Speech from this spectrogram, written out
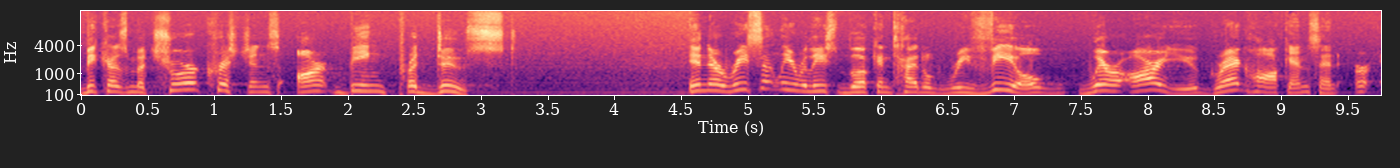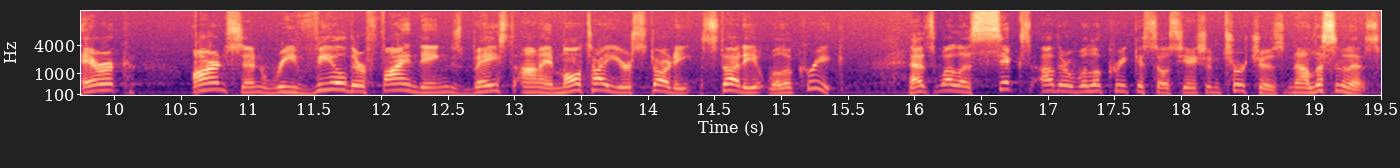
because mature Christians aren't being produced. In their recently released book entitled Reveal Where Are You, Greg Hawkins and er-, Eric Arnson reveal their findings based on a multi year study, study at Willow Creek, as well as six other Willow Creek Association churches. Now, listen to this.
